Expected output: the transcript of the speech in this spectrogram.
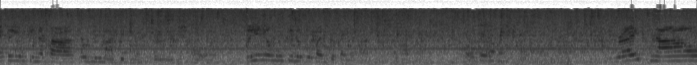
ito yung pinaka-problematic na stage. Oo. So yun yung tinutukan ko talaga. Okay naman. Right now,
